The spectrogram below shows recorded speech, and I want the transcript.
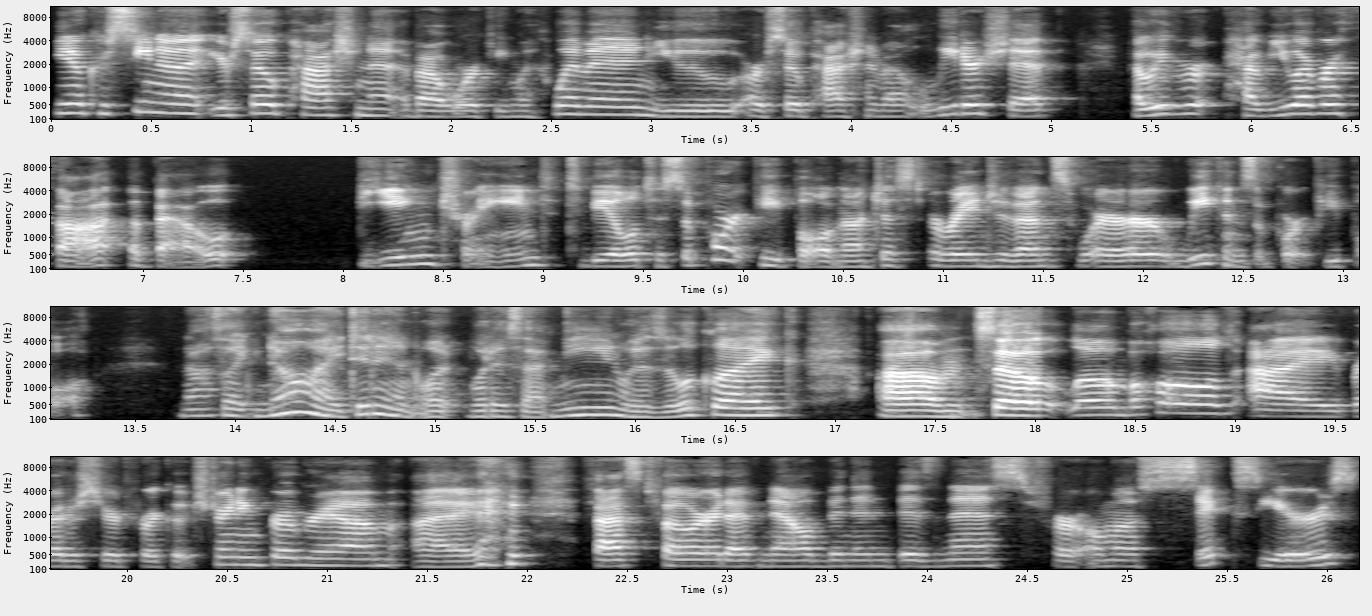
You know, Christina, you're so passionate about working with women. You are so passionate about leadership. However, have you ever thought about being trained to be able to support people, not just arrange events where we can support people? And I was like, no, I didn't. What what does that mean? What does it look like? Um, so lo and behold, I registered for a coach training program. I fast forward, I've now been in business for almost six years,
